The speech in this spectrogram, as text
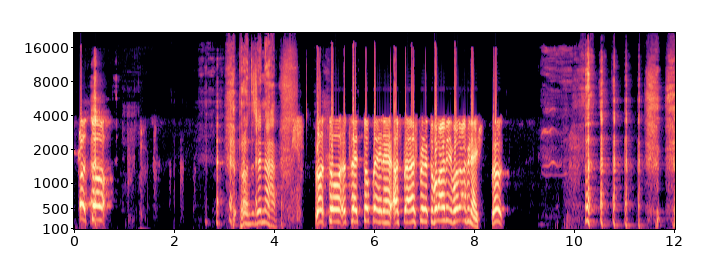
Pronto? Pronto, Gennaro? Pronto? Sento bene. Aspetta, aspetta, vola la, finestra. Pronto?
